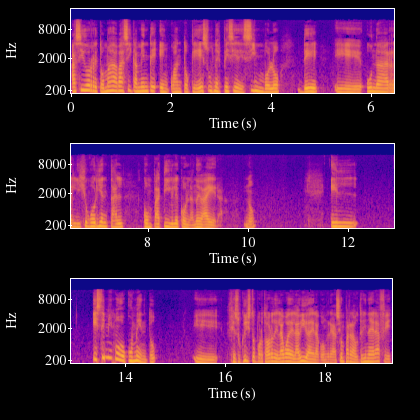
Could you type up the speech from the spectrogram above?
ha sido retomada básicamente en cuanto que es una especie de símbolo de eh, una religión oriental compatible con la nueva era. ¿no? El, este mismo documento eh, Jesucristo portador del agua de la vida de la Congregación para la Doctrina de la Fe,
